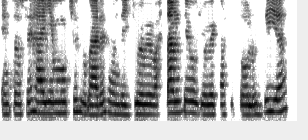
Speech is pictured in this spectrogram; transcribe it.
entonces hay en muchos lugares donde llueve bastante o llueve casi todos los días.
